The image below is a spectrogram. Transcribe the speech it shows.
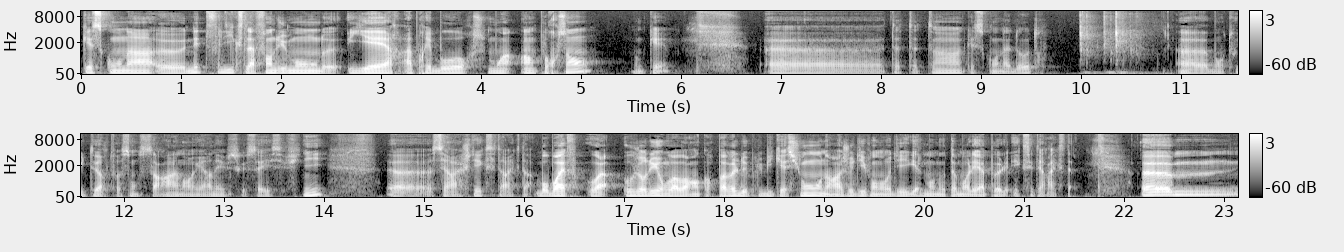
Qu'est-ce qu'on a euh, Netflix, la fin du monde, hier, après bourse, moins 1%. Ok. Euh, Qu'est-ce qu'on a d'autre? Euh, Bon, Twitter, de toute façon, ça sert à rien de regarder puisque ça y est, c'est fini. C'est racheté, etc., Bon, bref, voilà. Aujourd'hui, on va avoir encore pas mal de publications. On aura jeudi, vendredi également, notamment les Apple, etc. Euh,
